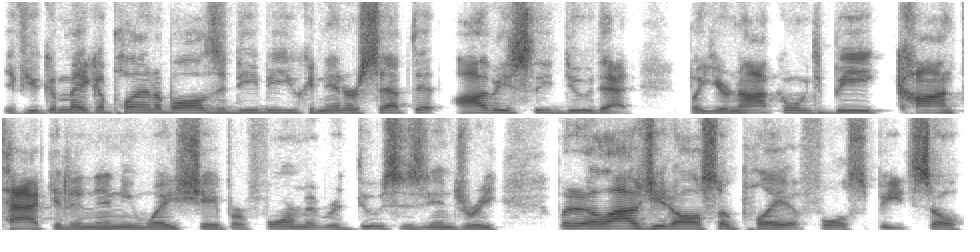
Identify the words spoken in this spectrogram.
If you can make a play on a ball as a DB, you can intercept it. Obviously, do that. But you're not going to be contacted in any way, shape, or form. It reduces injury, but it allows you to also play at full speed. So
